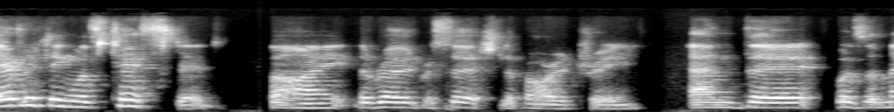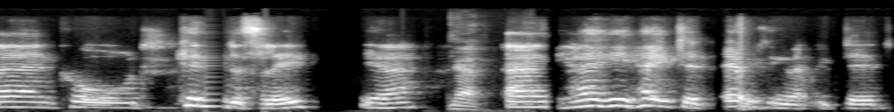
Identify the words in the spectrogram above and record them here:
everything was tested by the Road Research Laboratory. And there was a man called Kindersley, yeah. Yeah. And he, he hated everything that we did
